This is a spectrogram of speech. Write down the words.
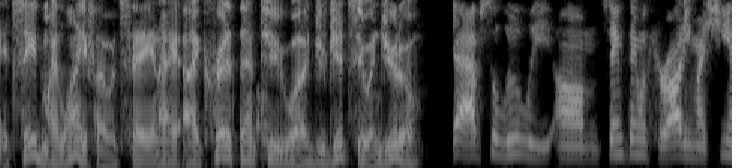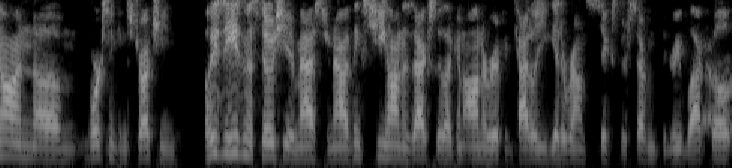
it saved my life. I would say, and I, I credit that to uh, jujitsu and judo. Yeah, absolutely. Um, same thing with karate. My Shihan um, works in construction. Well, he's he's an associate master now. I think Shihan is actually like an honorific title you get around sixth or seventh degree black belt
